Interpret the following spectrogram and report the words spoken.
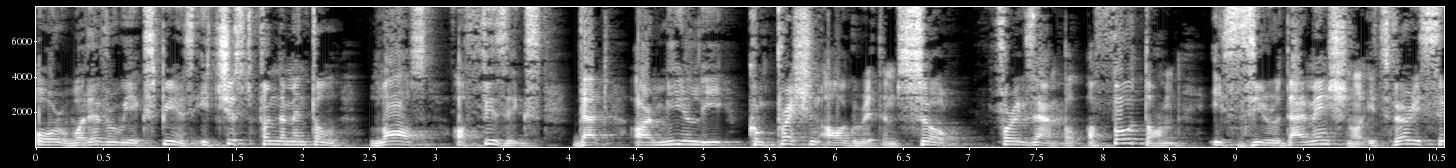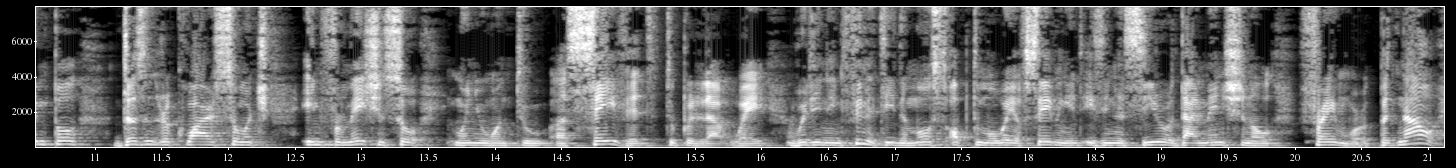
or whatever we experience. It's just fundamental laws of physics that are merely compression algorithms. So for example, a photon is zero dimensional. It's very simple, doesn't require so much information. So when you want to uh, save it, to put it that way, within infinity, the most optimal way of saving it is in a zero dimensional framework. But now,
